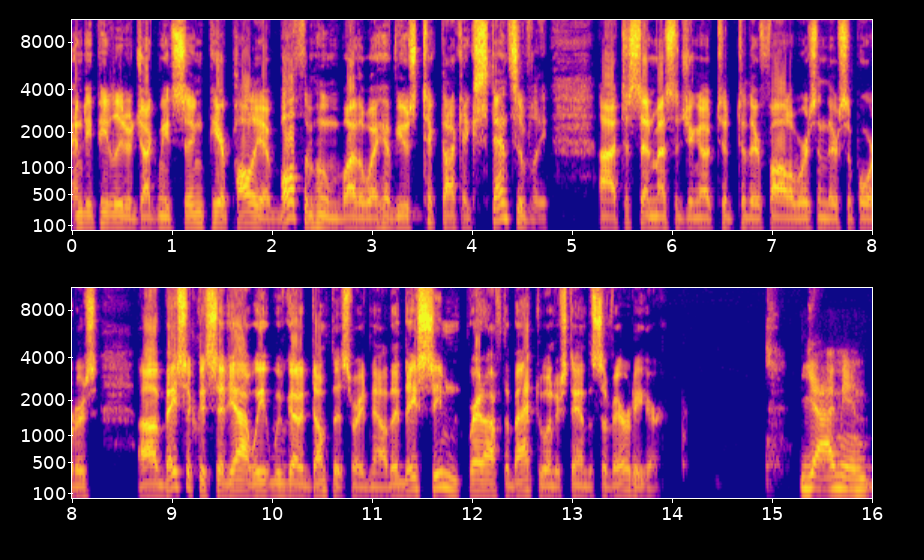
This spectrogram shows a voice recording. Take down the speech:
NDP leader Jagmeet Singh, Pierre Poilievre, both of whom, by the way, have used TikTok extensively uh, to send messaging out to, to their followers and their supporters, uh, basically said, "Yeah, we we've got to dump this right now." They they seem right off the bat to understand the severity here. Yeah, I mean,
